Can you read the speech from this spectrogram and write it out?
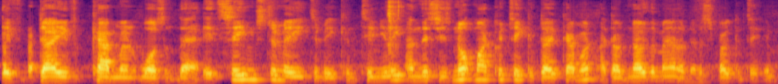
if Dave Cameron wasn't there, it seems to me to be continually, and this is not my critique of Dave Cameron. I don't know the man. I've never spoken to him.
